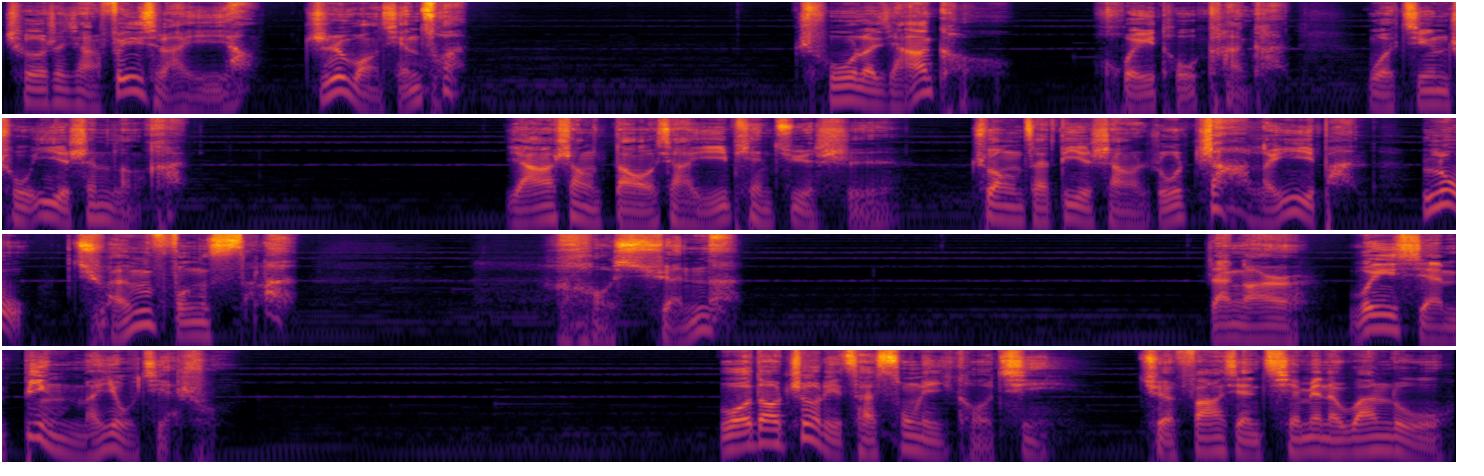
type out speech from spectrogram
车身像飞起来一样直往前窜。出了崖口，回头看看。我惊出一身冷汗。崖上倒下一片巨石，撞在地上如炸雷一般，路全封死了。好悬呐！然而危险并没有解除。我到这里才松了一口气，却发现前面的弯路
